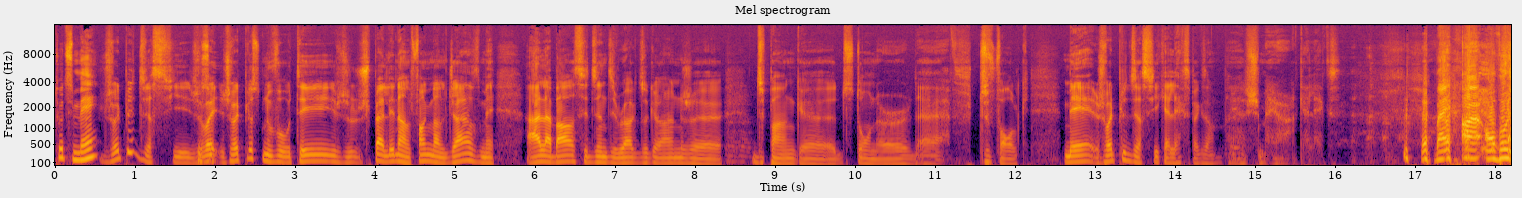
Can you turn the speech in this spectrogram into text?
Toi, tu mets. Je vais être plus diversifié. Je vais, je vais être plus nouveauté. Je, je peux aller dans le funk, dans le jazz, mais à la base, c'est du indie rock, du grunge, euh, du punk, euh, du stoner, du folk. Mais je vais être plus diversifié qu'Alex, par exemple. Je suis meilleur qu'Alex. Ben, euh, on, va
